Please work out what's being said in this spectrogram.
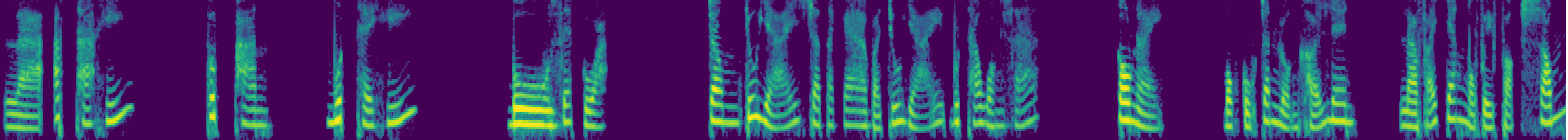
là Atthahi, Pupan, bu Buzetwa. Trong chú giải sataka và chú giải Buddha Quan Xá, câu này, một cuộc tranh luận khởi lên là phải chăng một vị Phật sống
